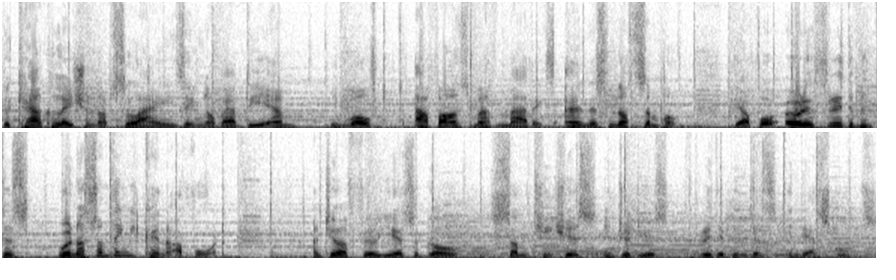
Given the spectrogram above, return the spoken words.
The calculation of slicing of FDM involved advanced mathematics and is not simple. Therefore, early 3D printers were not something we can afford. Until a few years ago, some teachers introduced 3D printers in their schools,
